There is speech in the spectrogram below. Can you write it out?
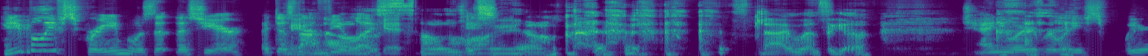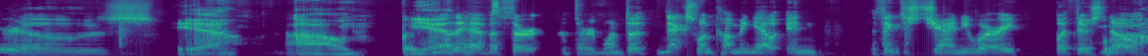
Can you believe Scream was it this year? It does yeah, not no, feel like it. So long It's- ago. it's nine months ago. January release. Weirdos. Yeah. Um, but Yeah. yeah. they have the third, the third one. The next one coming out in I think just January, but there's no Wow.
